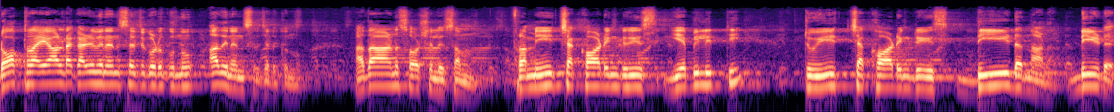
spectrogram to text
ഡോക്ടർ അയാളുടെ കഴിവിനനുസരിച്ച് കൊടുക്കുന്നു അതിനനുസരിച്ച് എടുക്കുന്നു. അതാണ് സോഷ്യലിസം. From each according to his ability to each according to his deed എന്നാണ്. ഡീഡ്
